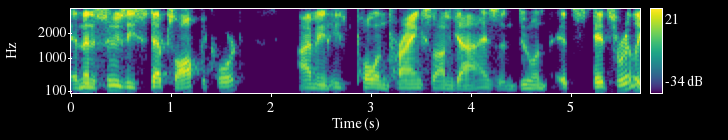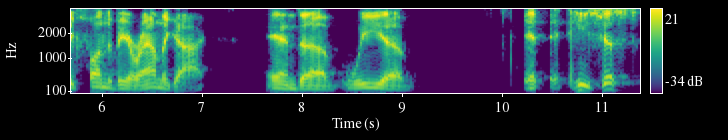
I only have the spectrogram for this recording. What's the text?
and then as soon as he steps off the court, I mean, he's pulling pranks on guys and doing. It's it's really fun to be around the guy, and uh, we. Uh, it, it, he's just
